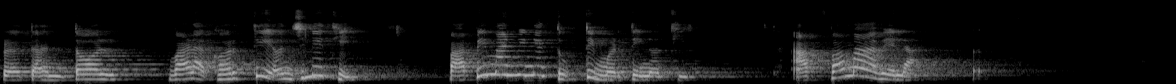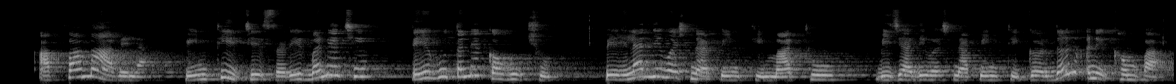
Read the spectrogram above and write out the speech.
પ્રધાન તલ વાળા ઘરથી અંજલિથી પાપી માનવીને તૃપ્તિ મળતી નથી. આપવામાં આવેલા આપવામાં આવેલા પિંડથી જે શરીર બને છે, તે હું તને કહું છું. પહેલા દિવસના પિંડથી માથું, બીજા દિવસના પિંડથી ગરદન અને ખંભા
